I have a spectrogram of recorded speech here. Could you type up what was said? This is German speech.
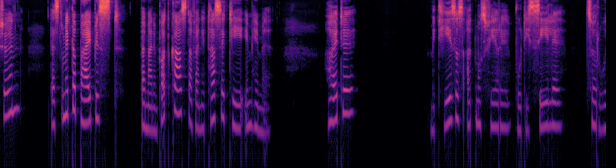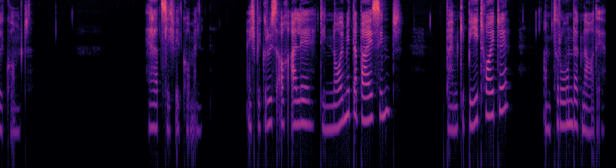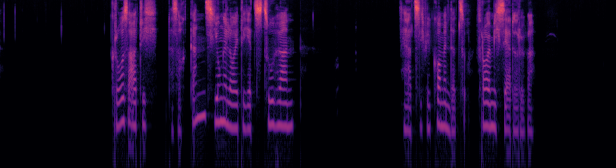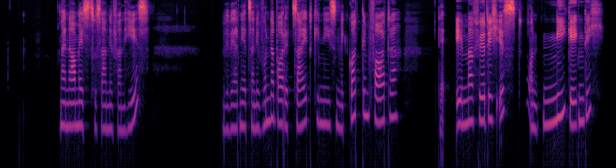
Schön, dass du mit dabei bist bei meinem Podcast auf eine Tasse Tee im Himmel. Heute mit Jesus Atmosphäre, wo die Seele zur Ruhe kommt. Herzlich willkommen. Ich begrüße auch alle, die neu mit dabei sind beim Gebet heute am Thron der Gnade. Großartig, dass auch ganz junge Leute jetzt zuhören. Herzlich willkommen dazu. Ich freue mich sehr darüber. Mein Name ist Susanne van Hees. Wir werden jetzt eine wunderbare Zeit genießen mit Gott dem Vater, der immer für dich ist und nie gegen dich,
